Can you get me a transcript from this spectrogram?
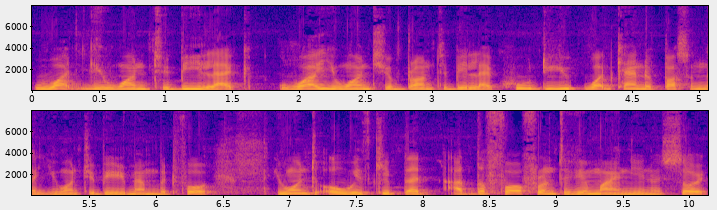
what you want to be like, why you want your brand to be like, who do you, what kind of person that you want to be remembered for. You want to always keep that at the forefront of your mind, you know. So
